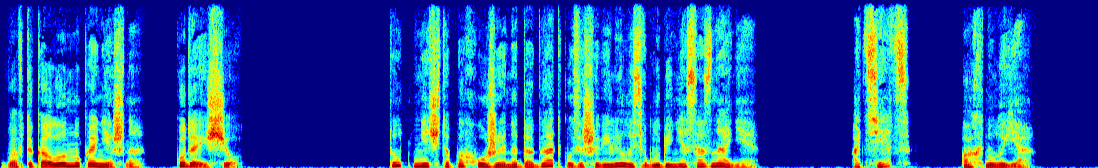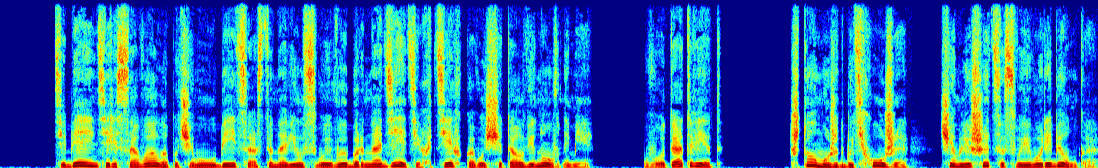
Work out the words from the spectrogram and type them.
В автоколонну, конечно. Куда еще? Тут нечто похожее на догадку зашевелилось в глубине сознания. «Отец?» — ахнула я. «Тебя интересовало, почему убийца остановил свой выбор на детях, тех, кого считал виновными. Вот и ответ. Что может быть хуже, чем лишиться своего ребенка?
